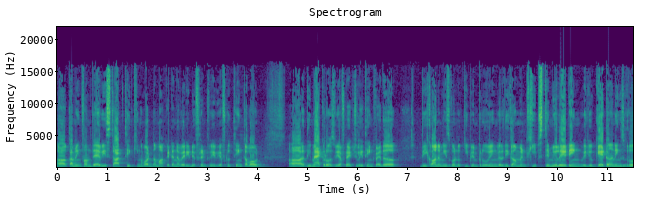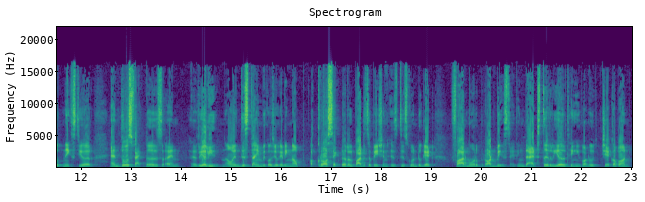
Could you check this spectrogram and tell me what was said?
uh, coming from there we start thinking about the market in a very different way. We have to think about uh, the macros. We have to actually think whether the economy is going to keep improving. Will the government keep stimulating? Will you get earnings growth next year? And those factors and really now in this time because you're getting now across sectoral participation is this going to get far more broad based i think that's the real thing you got to check up on.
